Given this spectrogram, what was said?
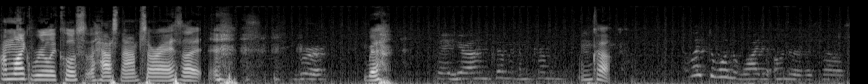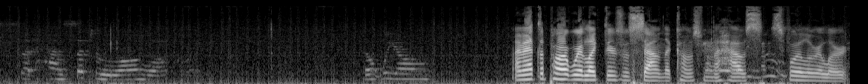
I'm like really close to the house now. I'm sorry. I thought. Bruh. Bruh. Okay, here I'm coming. I'm coming. Okay. I like to wonder why the owner of his house has such a long walkway. Don't we all? I'm at the part where like there's a sound that comes from the house. Spoiler alert.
